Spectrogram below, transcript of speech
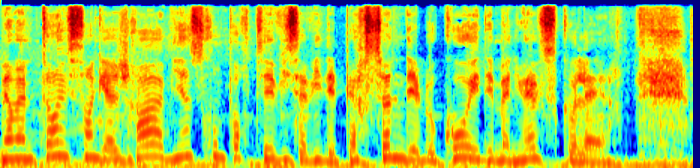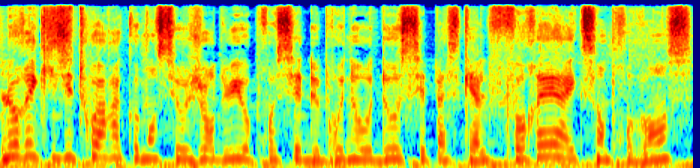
mais en même temps, il s'engagera à bien se comporter vis-à-vis des personnes, des locaux et des manuels scolaires. Le réquisitoire a commencé aujourd'hui au procès de Bruno Odos et Pascal Forêt à Aix-en-Provence.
